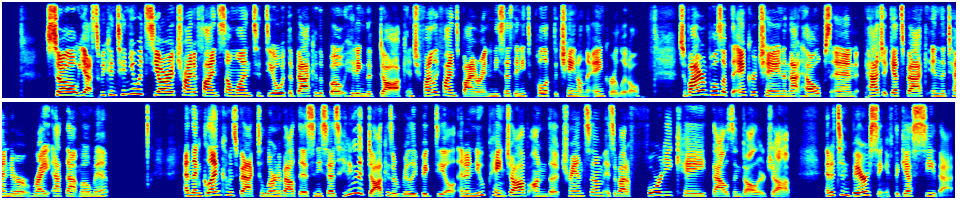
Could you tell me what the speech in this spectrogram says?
So, yes, we continue with Ciara trying to find someone to deal with the back of the boat hitting the dock. And she finally finds Byron, and he says they need to pull up the chain on the anchor a little. So, Byron pulls up the anchor chain, and that helps. And Paget gets back in the tender right at that moment. And then Glenn comes back to learn about this, and he says hitting the dock is a really big deal. And a new paint job on the transom is about a 40K thousand dollar job. And it's embarrassing if the guests see that.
